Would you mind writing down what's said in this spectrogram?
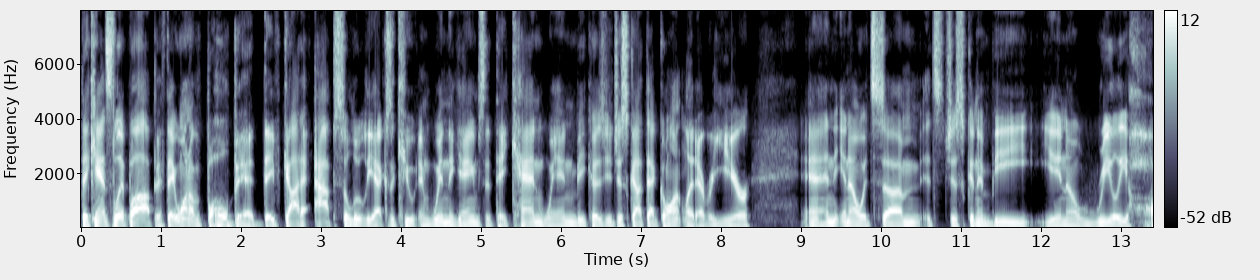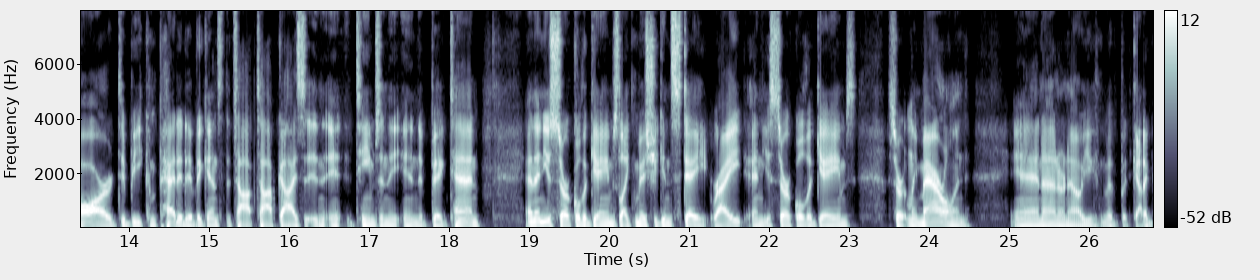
they can't slip up. If they want a bowl bid, they've got to absolutely execute and win the games that they can win because you just got that gauntlet every year. And you know it's um, it's just going to be you know really hard to be competitive against the top top guys in, in teams in the in the Big Ten. And then you circle the games like Michigan State, right? And you circle the games certainly Maryland. And I don't know, you but got to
